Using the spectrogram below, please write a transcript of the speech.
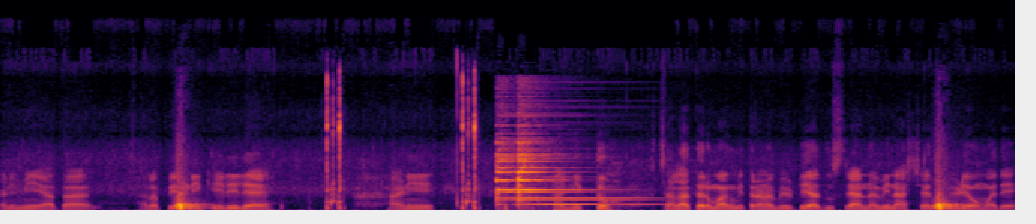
आणि मी आता झालं पेरणी केलेली आहे. आणि निघतो. चला तर मग मित्रांनो भेटूया दुसऱ्या नवीन अशाच व्हिडिओमध्ये.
